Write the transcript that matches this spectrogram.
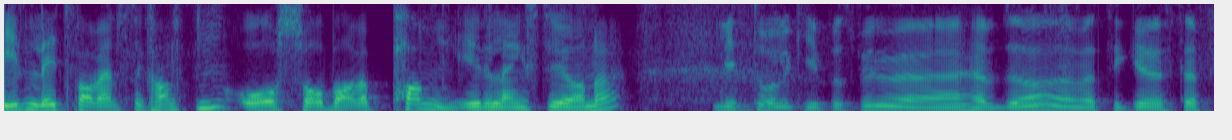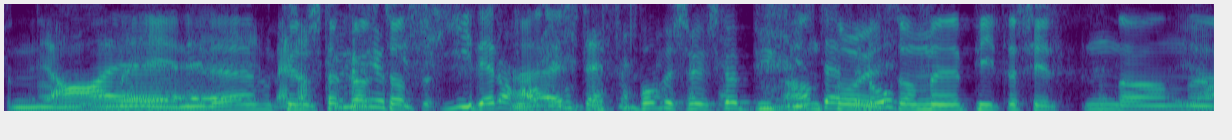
Inn litt fra venstrekanten, og så bare pang i det lengste hjørnet. Litt dårlig keeperspill, vil jeg hevde. Jeg vet ikke, Steffen, om Ja, han er enig i det? eh, Men da skulle jo ikke si det. Da har vi Steffen på besøk. Skal bygge Han så ut som eh, Peter Shilton da han, Ja,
